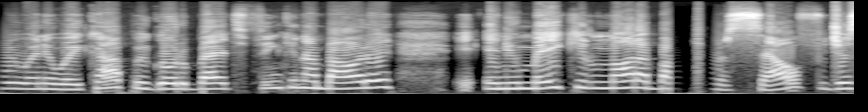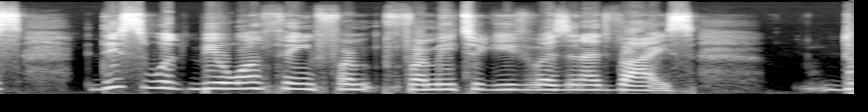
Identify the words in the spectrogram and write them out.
when you wake up, you go to bed thinking about it, and you make it not about yourself. Just this would be one thing for for me to give you as an advice. Do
